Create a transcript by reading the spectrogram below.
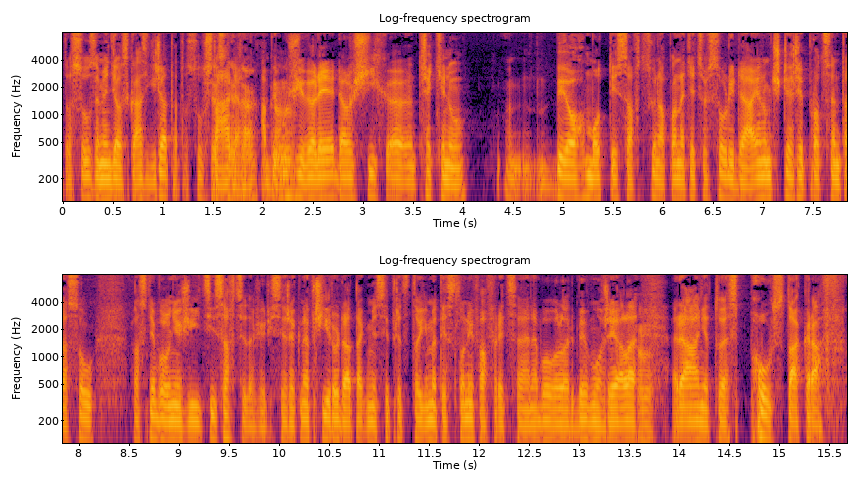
to jsou zemědělská zvířata, to jsou stáda, tak, aby ano. uživili dalších třetinu biohmoty savců na planetě, což jsou lidé, a jenom 4% jsou vlastně volně žijící savci. Takže když si řekne příroda, tak my si představíme ty slony v Africe nebo velryby v moři, ale ano. reálně to je spousta krav.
